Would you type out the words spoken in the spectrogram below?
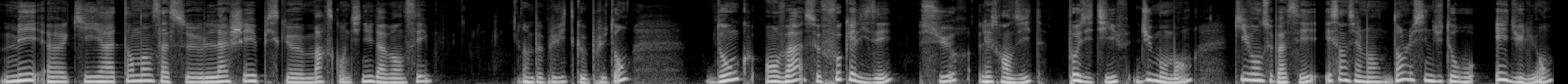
mais euh, qui a tendance à se lâcher puisque Mars continue d'avancer un peu plus vite que Pluton. Donc, on va se focaliser sur les transits positifs du moment qui vont se passer essentiellement dans le signe du taureau et du lion.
